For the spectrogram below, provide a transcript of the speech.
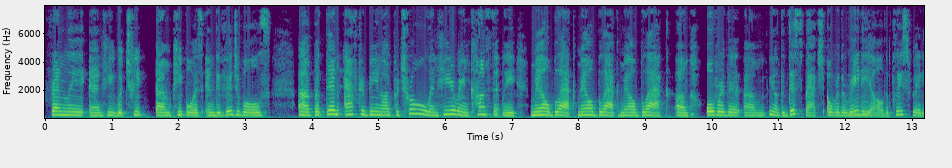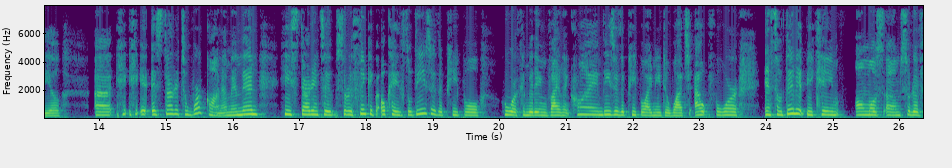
friendly, and he would treat um, people as individuals. Uh, but then after being on patrol and hearing constantly male black, male black, male black um, over the um, you know the dispatch over the radio, the police radio, uh, he, he, it started to work on him. And then he's starting to sort of think about, okay, so these are the people who are committing violent crime. These are the people I need to watch out for. And so then it became almost um, sort of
